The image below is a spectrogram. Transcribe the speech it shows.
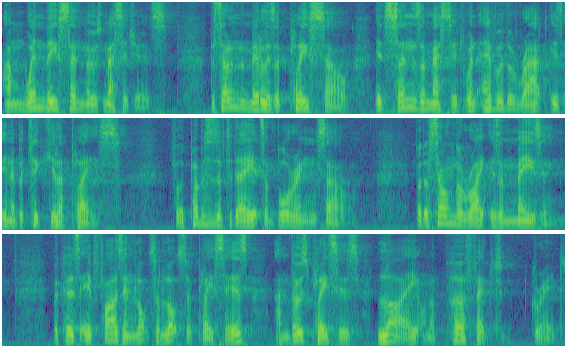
and when they send those messages. The cell in the middle is a place cell. It sends a message whenever the rat is in a particular place. For the purposes of today, it's a boring cell. But the cell on the right is amazing because it fires in lots and lots of places, and those places lie on a perfect grid.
